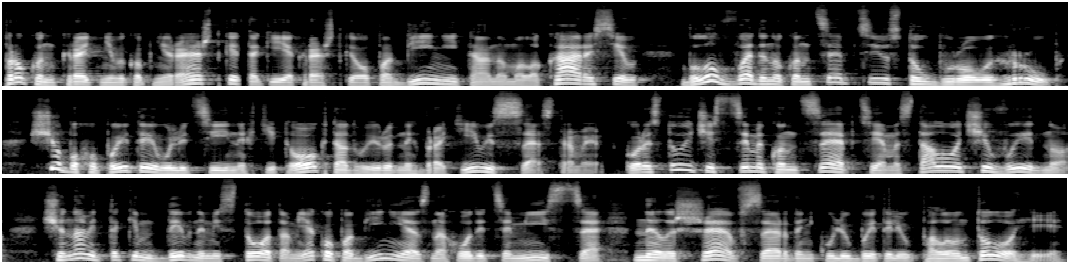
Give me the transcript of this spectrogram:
про конкретні викопні рештки, такі як рештки опабіній та аномалокарисів, було введено концепцію стовбурових груп, щоб охопити еволюційних тіток та двоюрідних братів із сестрами. Користуючись цими концепціями, стало очевидно, що навіть таким дивним істотам, як опабінія, знаходиться місце не лише в серденьку любителів палеонтології,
